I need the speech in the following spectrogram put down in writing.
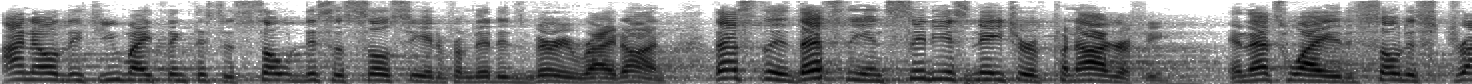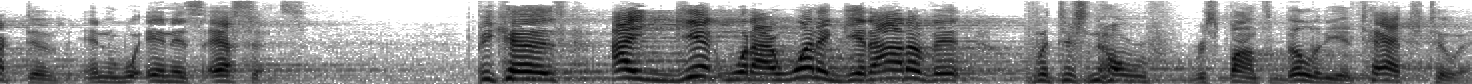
I know that you might think this is so disassociated from that it's very right on. That's the, that's the insidious nature of pornography, and that's why it is so destructive in, in its essence. Because I get what I want to get out of it, but there's no responsibility attached to it.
